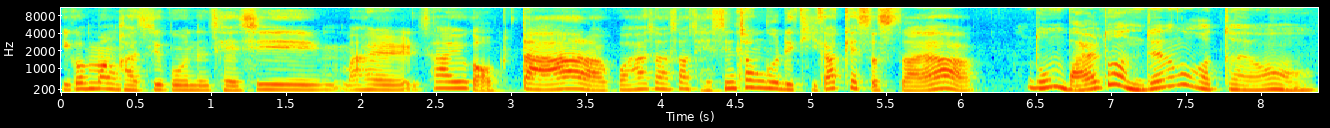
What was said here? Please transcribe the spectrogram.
이것만 가지고는 재심할 사유가 없다라고 하셔서 재심 청구를 기각했었어요. 너무 말도 안 되는 것 같아요.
